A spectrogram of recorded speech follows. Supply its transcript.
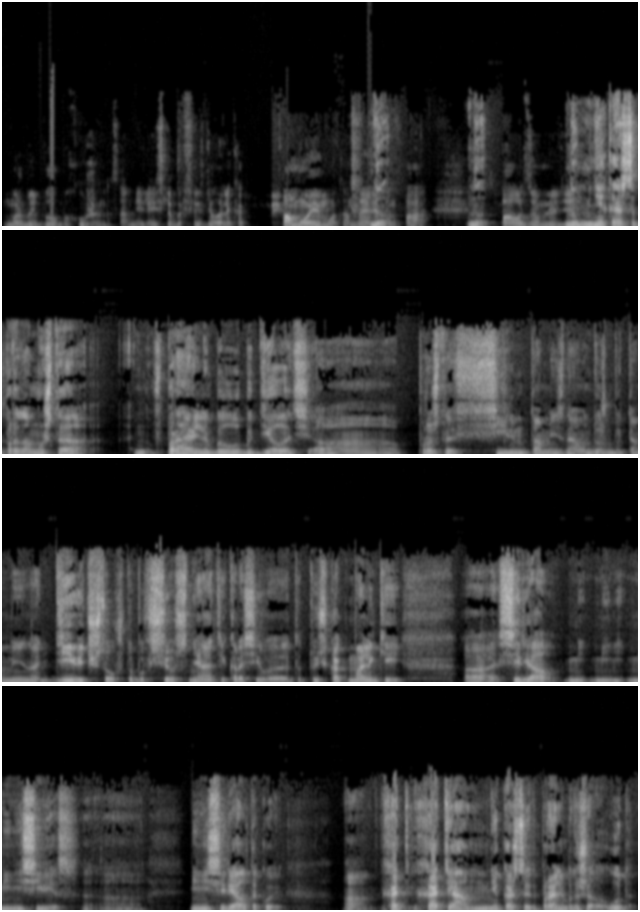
может быть, было бы хуже, на самом деле, если бы все сделали как по-моему, там, да, или ну, там по ну, по отзывам людей. Ну, мне кажется, потому что правильно было бы делать а, просто фильм, там, не знаю, он должен быть там, не знаю, 9 часов, чтобы все снять и красиво. Это, то есть, как маленький а, сериал, ми- ми- мини-сирис, а, мини-сериал такой. А, хотя, хотя, мне кажется, это правильно, потому что вот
